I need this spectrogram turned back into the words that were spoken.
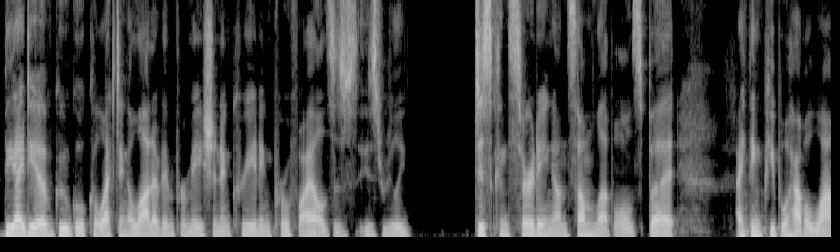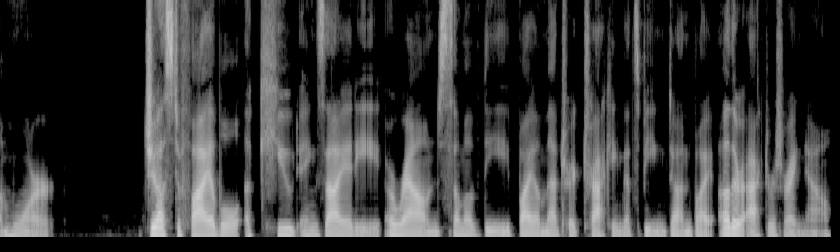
the idea of Google collecting a lot of information and creating profiles is is really disconcerting on some levels, but I think people have a lot more justifiable acute anxiety around some of the biometric tracking that's being done by other actors right now.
